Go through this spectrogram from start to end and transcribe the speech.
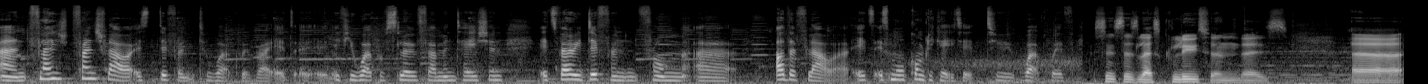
and French, French flour is different to work with, right? It, if you work with slow fermentation, it's very different from uh, other flour. It's, it's more complicated to work with. Since there's less gluten, there's uh,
